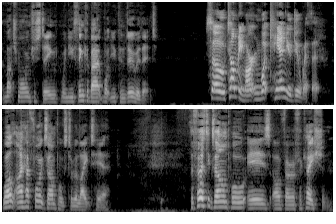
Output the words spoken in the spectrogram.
much more interesting when you think about what you can do with it. So tell me, Martin, what can you do with it? Well, I have four examples to relate here. The first example is of verification.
